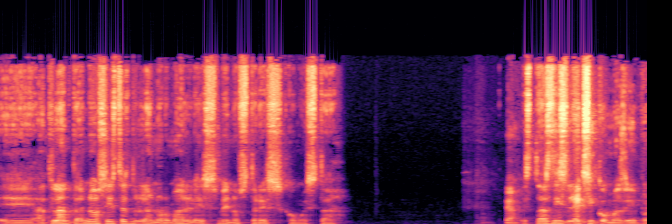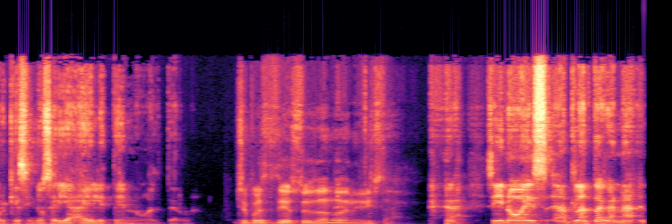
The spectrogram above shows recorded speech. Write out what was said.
eh, Atlanta. No, sí, esta es la normal, es menos 3 como está. Estás disléxico más bien, porque si no sería ALT, ¿no? Alterna. Sí, pues tío, estoy dando de mi vista. sí, no, es Atlanta ganar.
